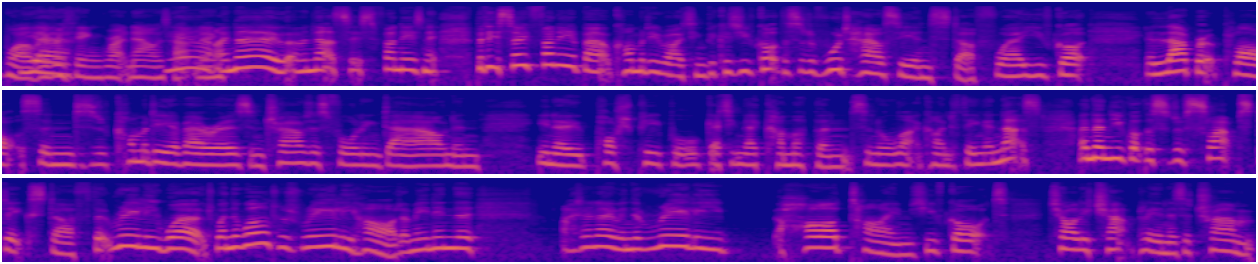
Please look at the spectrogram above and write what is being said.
while Yeah. everything right now is yeah, happening. I know. I mean, that's it's funny, isn't it? But it's so funny about comedy writing because you've got the sort of Wodehousian stuff where you've got elaborate plots and sort of comedy of errors and trousers falling down and you know posh people getting their comeuppance and all that kind of thing. And that's and then you've got the sort of slapstick stuff that really worked when the world was really hard. I mean, in the I don't know, in the really hard times, you've got Charlie Chaplin as a tramp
